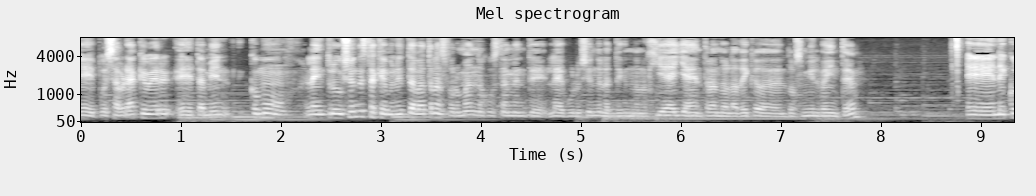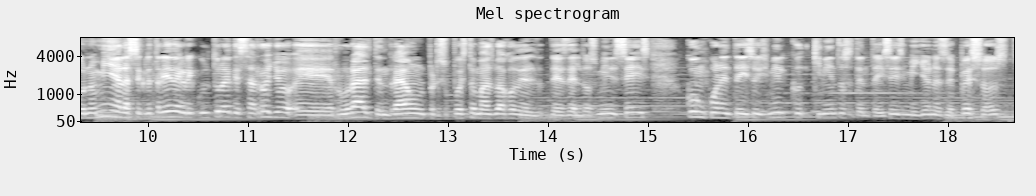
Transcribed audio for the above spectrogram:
eh, pues habrá que ver eh, también cómo la introducción de esta camioneta va transformando justamente la evolución de la tecnología ya entrando a la década del 2020. En economía, la Secretaría de Agricultura y Desarrollo eh, Rural tendrá un presupuesto más bajo desde el 2006 con 46.576 millones de pesos.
